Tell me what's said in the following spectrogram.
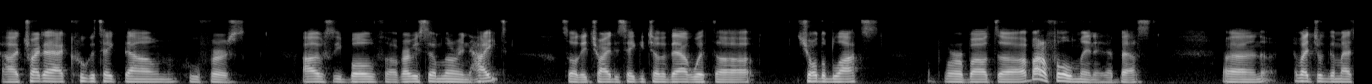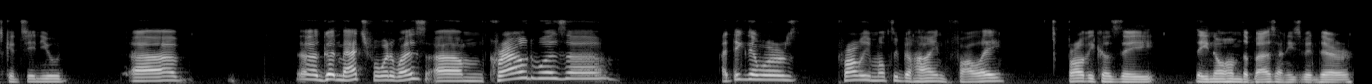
uh, tried to act who could take down who first. Obviously, both are very similar in height, so they tried to take each other down with uh, shoulder blocks for about uh, about a full minute at best. And eventually, the match continued. Uh, a good match for what it was. Um, crowd was, I think they were probably mostly behind Fale, probably because they they know him the best and he's been there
